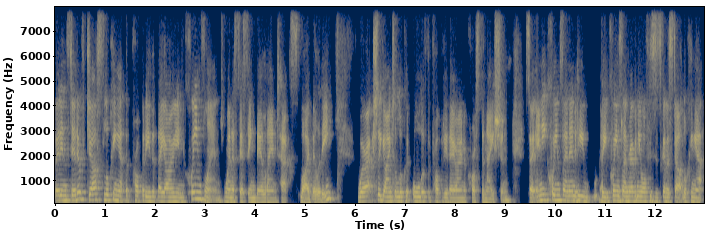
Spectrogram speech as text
But instead of just looking at the property that they own in Queensland when assessing their land tax liability, we're actually going to look at all of the property they own across the nation. So any Queensland entity, the Queensland Revenue Office is going to start looking at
